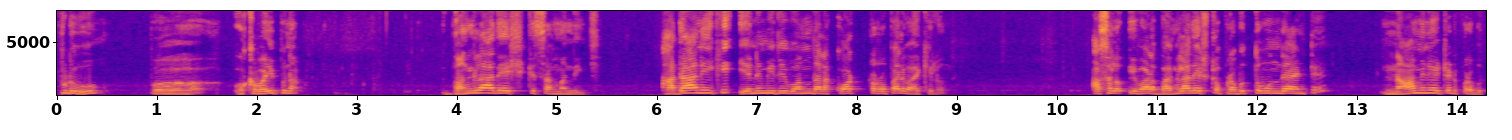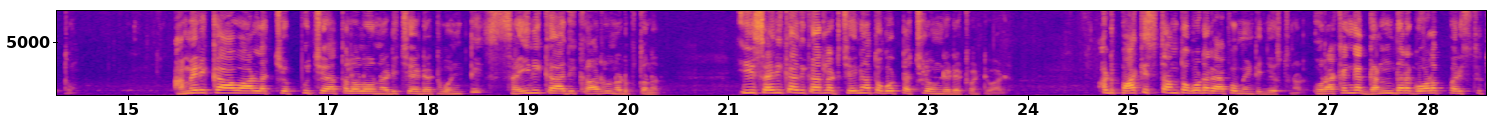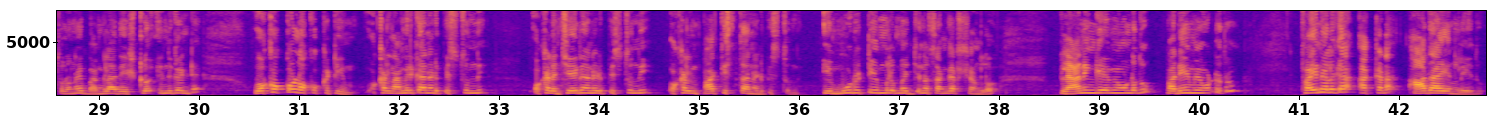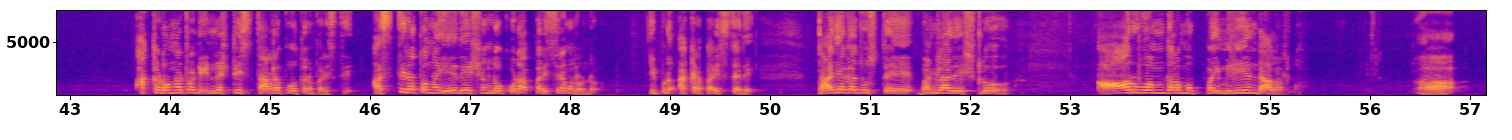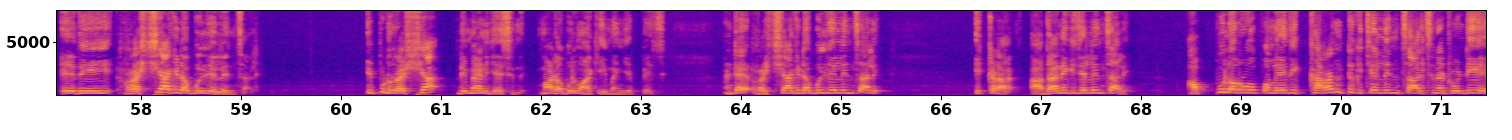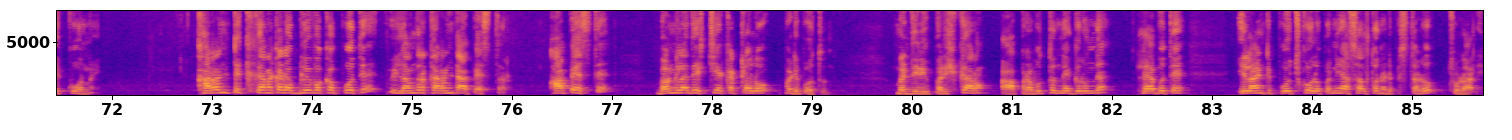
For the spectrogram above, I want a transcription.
ఇప్పుడు ఒకవైపున బంగ్లాదేశ్కి సంబంధించి అదానీకి ఎనిమిది వందల కోట్ల రూపాయల బాకీలు ఉంది అసలు ఇవాళ బంగ్లాదేశ్లో ప్రభుత్వం ఉందా అంటే నామినేటెడ్ ప్రభుత్వం. అమెరికా వాళ్ళ చెప్పు చేతలలో నడిచేటటువంటి సైనికాధికారులు నడుపుతున్నారు. ఈ సైనికాధికారులు అటు చైనాతో కూడా టచ్లో ఉండేటటువంటి వాళ్ళు. అటు పాకిస్తాన్తో కూడా ర్యాపో మెయింటైన్ చేస్తున్నాడు. ఓ రకంగా గందరగోళ పరిస్థితులు ఉన్నాయి బంగ్లాదేశ్లో. ఎందుకంటే ఒక్కొక్కళ్ళు ఒక్కొక్క టీం. ఒకళ్ళని అమెరికా నడిపిస్తుంది ఒకళ్ళని చైనా నడిపిస్తుంది ఒకళ్ళని పాకిస్తాన్ నడిపిస్తుంది. ఈ మూడు టీముల మధ్యన సంఘర్షణలో ప్లానింగ్ ఏమీ ఉండదు పనేమీ ఉండదు. ఫైనల్గా అక్కడ ఆదాయం లేదు. అక్కడ ఉన్నటువంటి ఇండస్ట్రీస్ తరలిపోతున్న పరిస్థితి. అస్థిరత ఉన్న ఏ దేశంలో కూడా పరిశ్రమలు ఉండవు. ఇప్పుడు అక్కడ పరిస్థితి అదే. తాజాగా చూస్తే బంగ్లాదేశ్లో ఆరు వందల ముప్పై మిలియన్ డాలర్లు. ఇది రష్యాకి డబ్బులు చెల్లించాలి. ఇప్పుడు రష్యా డిమాండ్ చేసింది మా డబ్బులు మాకు ఇవ్వమని చెప్పేసి. అంటే రష్యాకి డబ్బులు చెల్లించాలి ఇక్కడ అదానికి చెల్లించాలి అప్పుల రూపంలో ఏది? కరెంటుకి చెల్లించాల్సినటువంటివి ఎక్కువ ఉన్నాయి. కరెంటుకి కనుక డబ్బులు ఇవ్వకపోతే వీళ్ళందరూ కరెంట్ ఆపేస్తారు. ఆపేస్తే బంగ్లాదేశ్ చీకట్లలో పడిపోతుంది. మరి దీనికి పరిష్కారం ఆ ప్రభుత్వం దగ్గర ఉందా? లేకపోతే ఇలాంటి పోచుకోలు ఉపన్యాసాలతో నడిపిస్తాడో. చూడాలి.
